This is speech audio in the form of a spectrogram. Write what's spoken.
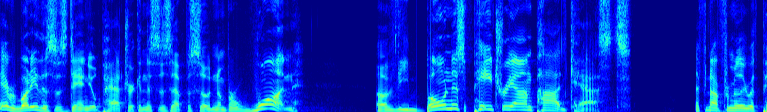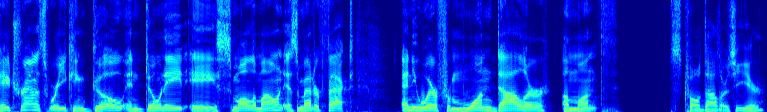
Hey, everybody, this is Daniel Patrick, and this is episode number one of the bonus Patreon podcasts. If you're not familiar with Patreon, it's where you can go and donate a small amount. As a matter of fact, anywhere from $1 a month, it's $12 a year,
